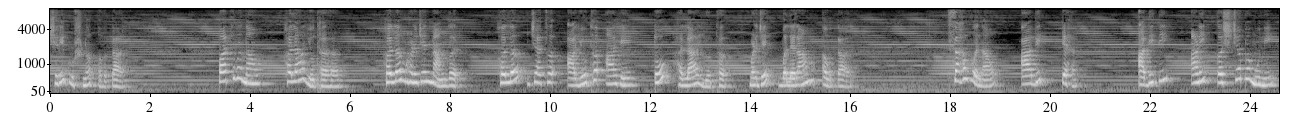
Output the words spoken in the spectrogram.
श्रीकृष्ण अवतार. पाचवं नाव हलायुध हल म्हणजे नांगर. हल ज्याचं आयुध आहे तो हलायुध म्हणजे बलराम अवतार. सहावं नाव आदित्य. आदिती आणि कश्यप मुनी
